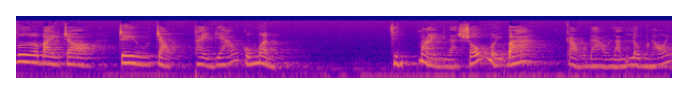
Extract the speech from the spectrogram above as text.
Vừa bày trò trêu trọc thầy giáo của mình. Chính mày là số 13 Cầu đào lạnh lùng nói.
